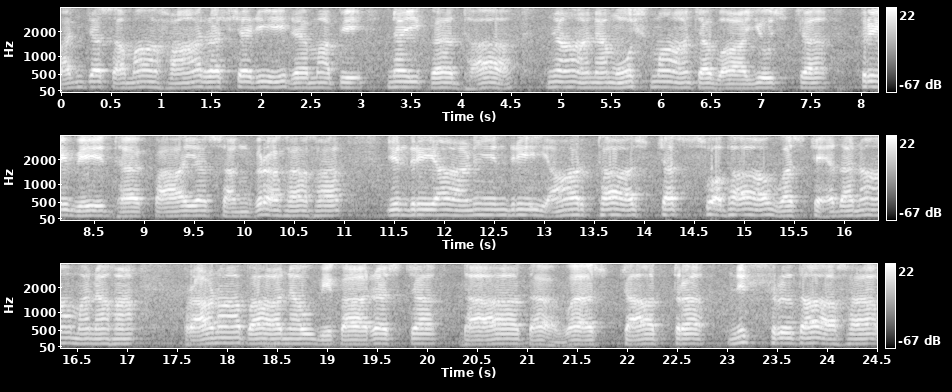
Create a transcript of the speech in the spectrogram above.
पञ्चसमाहारशरीरमपि नैकधा ज्ञानमूष्मा च वायुश्च त्रिविधकायसङ्ग्रहः इन्द्रियाणीन्द्रियार्थाश्च स्वभावश्चेदनामनः प्राणापानौ विकारश्च धातवश्चात्र निःसृताः।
